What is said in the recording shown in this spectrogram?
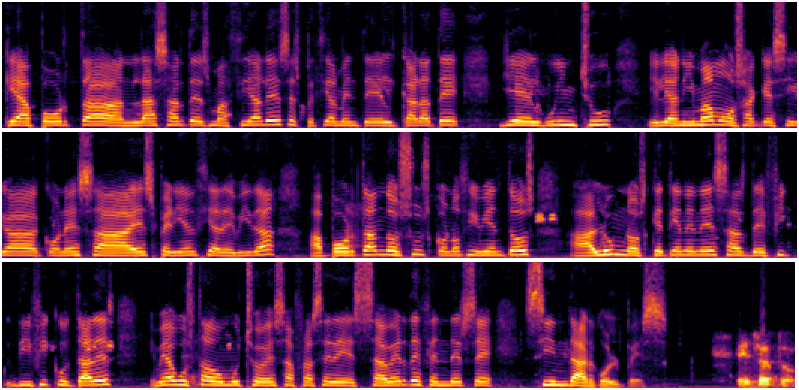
que aportan las artes marciales, especialmente el karate y el wing chun, y le animamos a que siga con esa experiencia de vida, aportando sus conocimientos a alumnos que tienen esas dificultades. Y me ha gustado mucho esa frase de saber defenderse sin dar golpes. Exacto.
